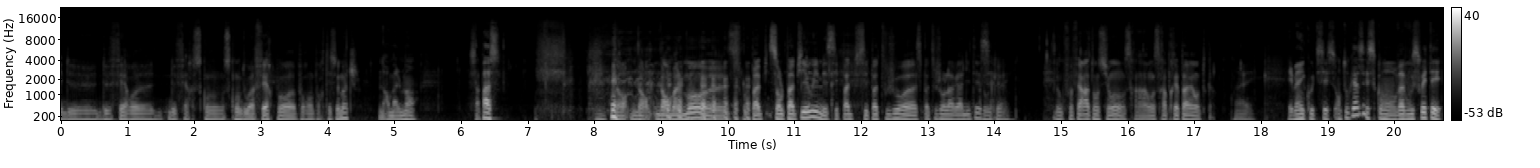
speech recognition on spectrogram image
et de, de, faire, euh, de faire ce qu'on qu'on doit faire pour, euh, pour remporter ce match. Normalement, ça passe. non, non, normalement, euh, sur, le papier, sur le papier, oui, mais c'est pas c'est pas toujours c'est pas toujours la réalité. Donc, donc, faut faire attention. On sera on sera préparé en tout cas. Ouais. Eh bien, écoute, en tout cas, c'est ce qu'on va vous souhaiter.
